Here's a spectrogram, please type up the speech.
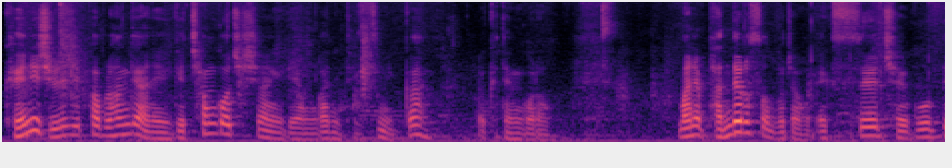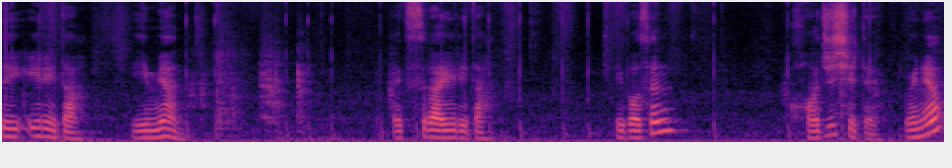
괜히 진리집합을 한 게 아니에요. 이게 참거짓이랑 이게 연관이 됐으니까 이렇게 된 거라고. 만약 반대로 써보자고. X 제곱이 1이다. 이면 x가 1이다. 이것은 거짓이 돼 왜냐?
